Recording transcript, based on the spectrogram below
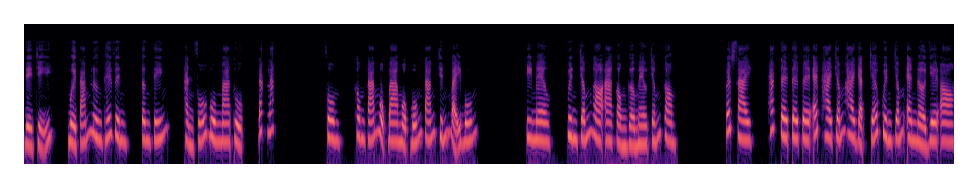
địa chỉ 18 Lương Thế Vinh, Tân Tiến, thành phố Buôn Ma Thuột, Đắk Lắk. Phone 0813148974. Email quynh.ngoa.gmail.com Website https 2 2 gạch chéo queen ngo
